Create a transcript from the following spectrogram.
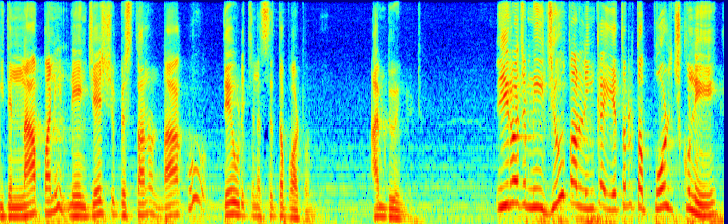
ఇది నా పని నేను చేసి చూపిస్తాను నాకు దేవుడిచ్చిన సిద్ధపాటు ఉంది. ఐఎమ్ డూయింగ్ ఇట్ ఈరోజు మీ జీవితాలను ఇంకా ఇతరులతో పోల్చుకుని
